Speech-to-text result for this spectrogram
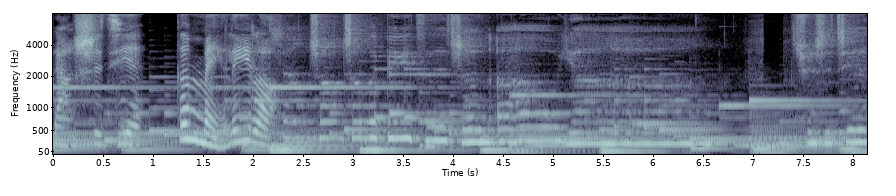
让世界更美丽了。全世界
